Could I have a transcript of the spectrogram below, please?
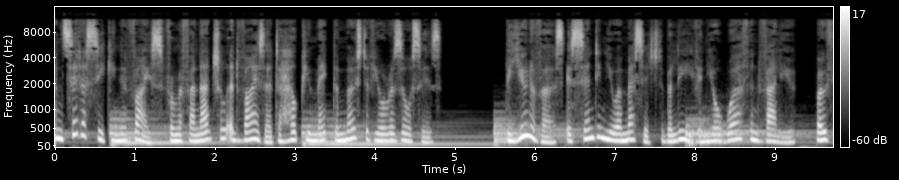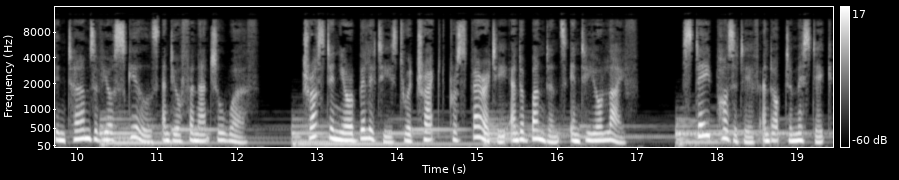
Consider seeking advice from a financial advisor to help you make the most of your resources. The universe is sending you a message to believe in your worth and value, both in terms of your skills and your financial worth. Trust in your abilities to attract prosperity and abundance into your life. Stay positive and optimistic,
